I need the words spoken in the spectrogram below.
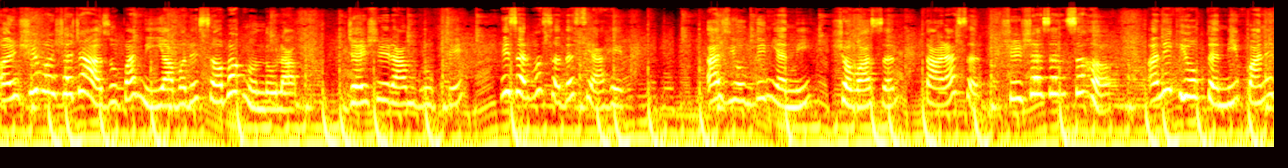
ऐंशी वर्षाच्या आजोबांनी यामध्ये सहभाग नोंदवला. जय श्रीराम ग्रुपचे हे सर्व सदस्य आहेत. आज योग दिन यांनी शवासन ताळासन शीर्षासन सह अनेक योग त्यांनी पाण्यात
